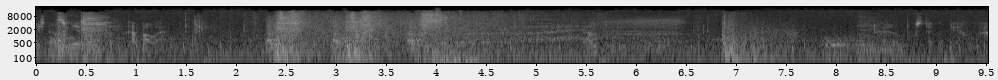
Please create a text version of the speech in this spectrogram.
Wpakowałeś nas niezłą k- kabałę. Pustego piechucha.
